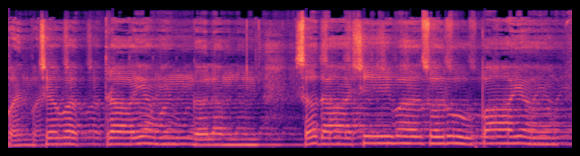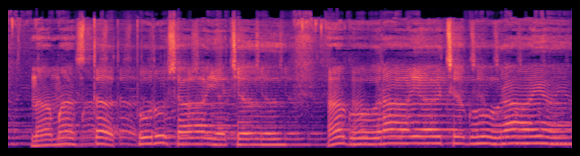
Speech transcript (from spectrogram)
पञ्चवक्त्राय मङ्गलं सदाशिवस्वरूपाय नमस्तत्पुरुषाय च। अघोराय च घोराय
